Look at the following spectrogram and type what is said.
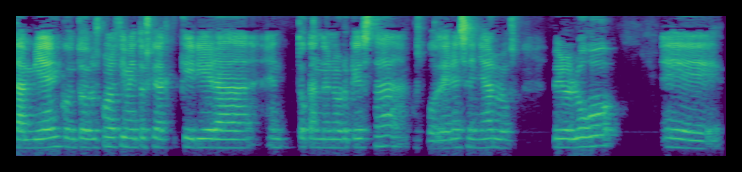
también con todos los conocimientos que adquiriera tocando en orquesta, pues poder enseñarlos. Pero luego, eh,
